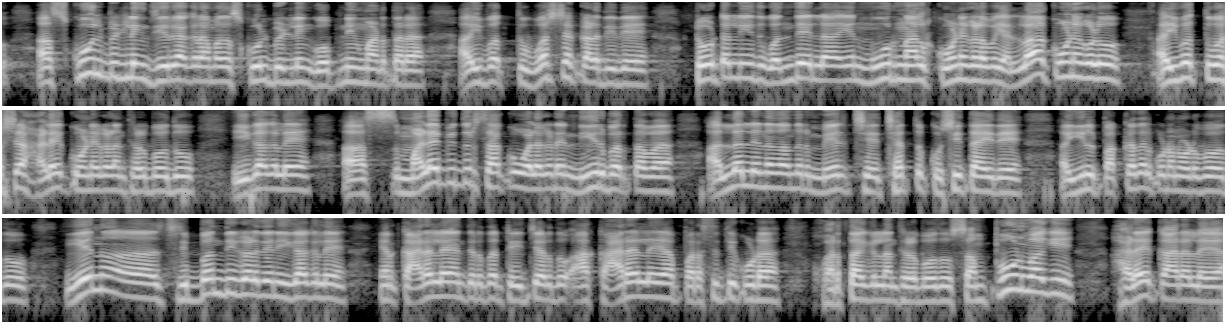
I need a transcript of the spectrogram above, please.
ಸ್ಕೂಲ್ ಬಿಲ್ಡಿಂಗ್ ಜೀರ್ಗಾ ಗ್ರಾಮದ ಸ್ಕೂಲ್ ಬಿಲ್ಡಿಂಗ್ ಓಪನಿಂಗ್ ಮಾಡ್ತಾರೆ. ಐವತ್ತು ವರ್ಷ ಕಳೆದಿದೆ. ಟೋಟಲಿ ಇದು ಒಂದೇ ಇಲ್ಲ, ಏನು ಮೂರು ನಾಲ್ಕು ಕೋಣೆಗಳವ? ಎಲ್ಲ ಕೋಣೆಗಳು ಐವತ್ತು ವರ್ಷ ಹಳೆ ಕೋಣೆಗಳಂತ ಹೇಳ್ಬೋದು. ಈಗಾಗಲೇ ಮಳೆ ಬಿದ್ದರೂ ಸಾಕು, ಒಳಗಡೆ ನೀರು ಬರ್ತಾವ. ಅಲ್ಲಲ್ಲಿ ಏನದಂದ್ರೆ ಮೇಲ್ ಛೆ ಛತ್ತು ಕುಸಿತಾ ಇದೆ. ಇಲ್ಲಿ ಪಕ್ಕದಲ್ಲಿ ಕೂಡ ನೋಡ್ಬೋದು. ಏನು ಸಿಬ್ಬಂದಿಗಳದೇನು ಈಗಾಗಲೇ ಏನು ಕಾರ್ಯಾಲಯ ಅಂತ ಇರ್ತದೆ ಟೀಚರ್ದು, ಆ ಕಾರ್ಯಾಲಯ ಪರಿಸ್ಥಿತಿ ಕೂಡ ಹೊರತಾಗಿಲ್ಲ ಅಂತ ಹೇಳ್ಬೋದು. ಸಂಪೂರ್ಣವಾಗಿ ಹಳೆ ಕಾರ್ಯಾಲಯ.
